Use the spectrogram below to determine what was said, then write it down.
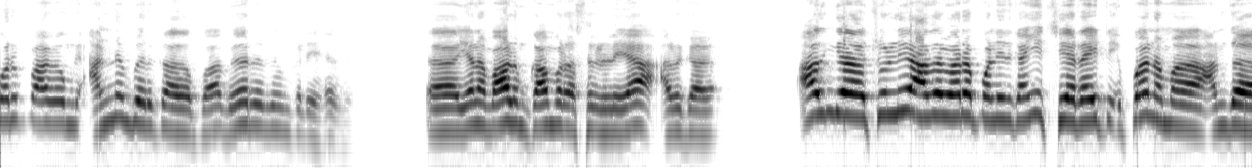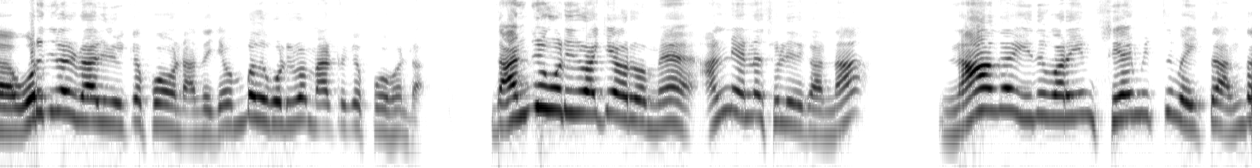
பொறுப்பாக முடியும் அண்ணன் பேருக்காகப்பா வேறு எதுவும் கிடையாது. ஏன்னா வாழும் காமராசர் இல்லையா அதுக்காக. அவங்க சொல்லி அதை வேற பண்ணியிருக்காங்க. சரி ரைட்டு. இப்போ நம்ம அந்த ஒரிஜினல் வேல்யூக்கே போக வேண்டாம். அந்த எண்பது கோடி ரூபா மேட்ருக்கே போக வேண்டாம். இந்த அஞ்சு கோடி ரூபாய்க்கே வருவோமே அண்ணன் என்ன சொல்லியிருக்காருன்னா நாங்கள் இதுவரையும் சேமித்து வைத்த அந்த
